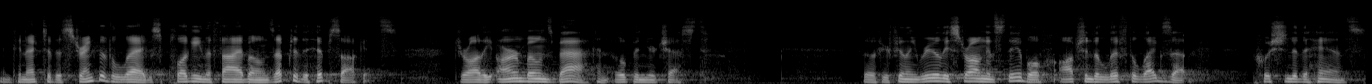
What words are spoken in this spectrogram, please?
And connect to the strength of the legs, plugging the thigh bones up to the hip sockets. Draw the arm bones back and open your chest. So if you're feeling really strong and stable, option to lift the legs up, push into the hands.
